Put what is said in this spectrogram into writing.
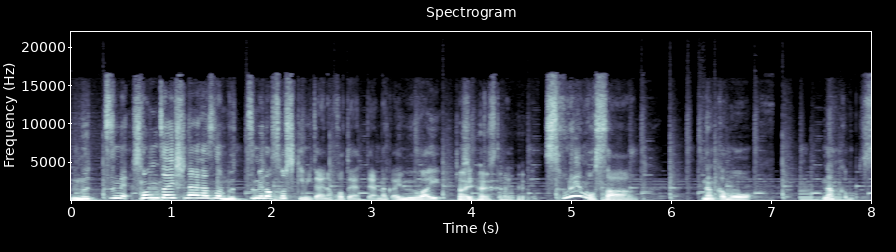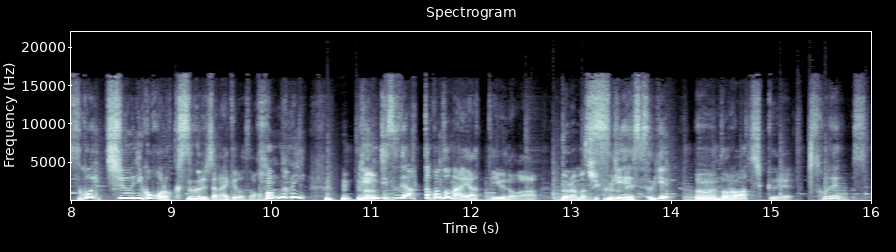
うん。6つ目存在しないはずの6つ目の組織みたいなことやったやん。なんか MI6 はいはいはい。それもさなんかもうなんかすごい中二心くすぐるじゃないけどさ本当にま あ現実であったことなんやっていうのがドラマチックね。げえすげえうんドラマチックで。それす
